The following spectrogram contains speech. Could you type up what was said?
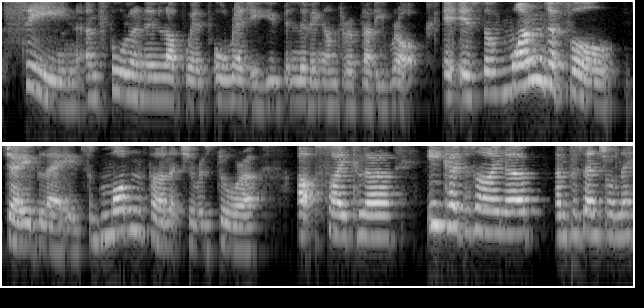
seen and fallen in love with already, you've been living under a bloody rock. It is the wonderful Jay Blades, modern furniture restorer, upcycler, eco designer, and presenter on the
